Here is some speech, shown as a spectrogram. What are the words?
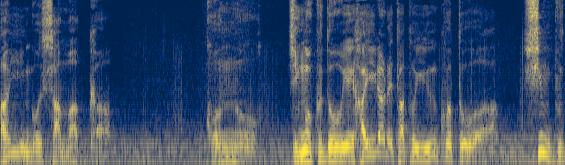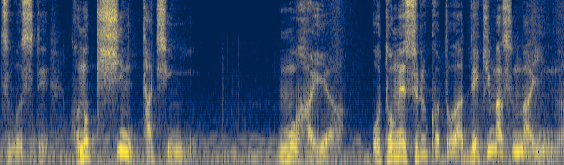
大悟様か？この地獄道へ入られたということは神仏を捨てこの鬼神たちにもはやお止めすることはできますまいが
